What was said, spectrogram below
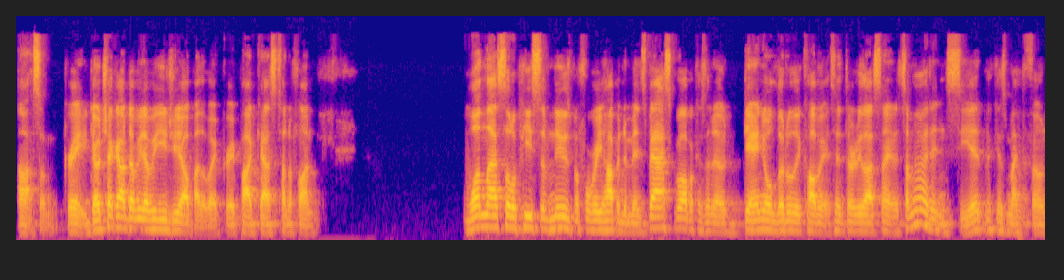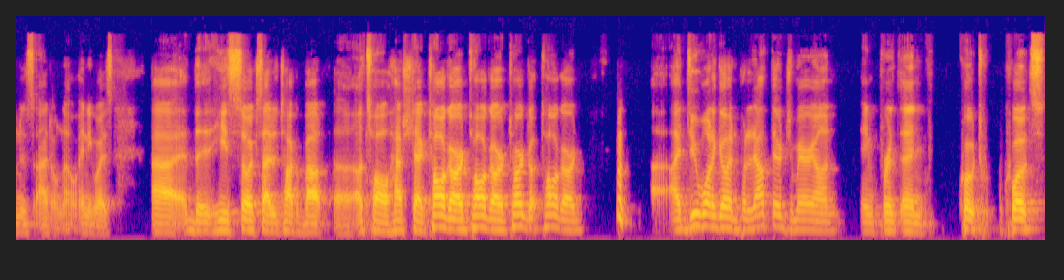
Awesome. Great. Go check out WWEGL, by the way. Great podcast, ton of fun. One last little piece of news before we hop into men's basketball, because I know Daniel literally called me at 10:30 last night, and somehow I didn't see it because my phone is, I don't know. Anyways, uh, the, he's so excited to talk about uh, a tall hashtag tall guard, tall guard, tall, tall guard. uh, I do want to go ahead and put it out there. Jamarion in print and quote quotes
